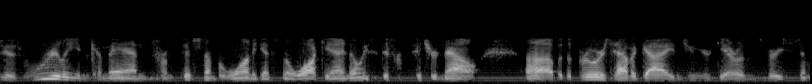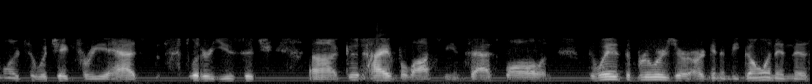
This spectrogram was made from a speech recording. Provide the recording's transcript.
just really in command from pitch number one against Milwaukee. I know he's a different pitcher now, uh, but the Brewers have a guy in Junior Guerra that's very similar to what Jake Faria has. Splitter usage, uh, good high velocity and fastball, and the way that the Brewers are, are going to be going in this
